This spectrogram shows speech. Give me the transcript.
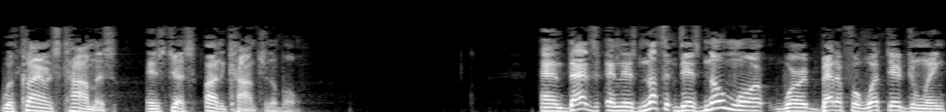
with Clarence Thomas is just unconscionable. And that's and there's nothing there's no more word better for what they're doing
